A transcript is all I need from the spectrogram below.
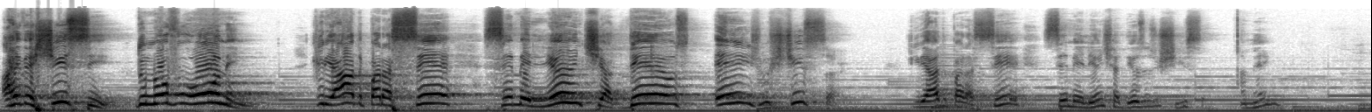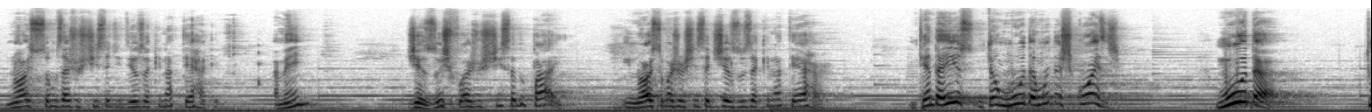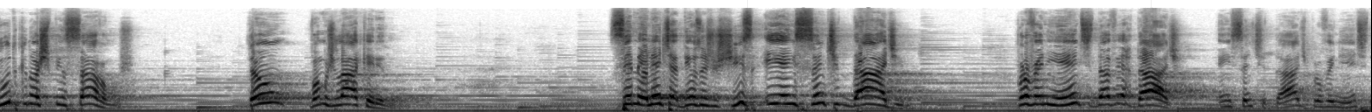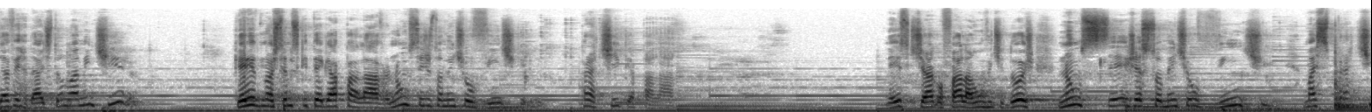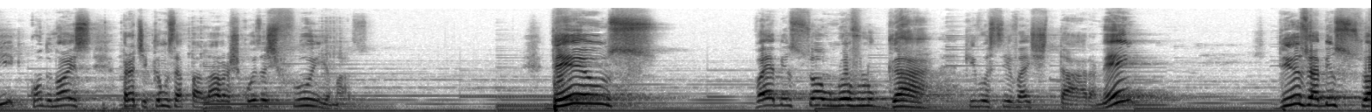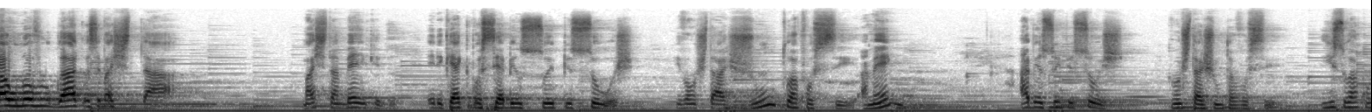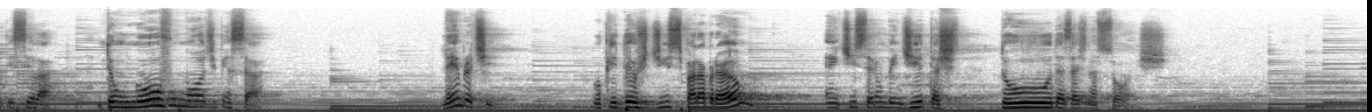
a revestir-se do novo homem, criado para ser semelhante a Deus em justiça. Criado para ser semelhante a Deus em justiça. Amém? Nós somos a justiça de Deus aqui na terra. Querido. Amém? Jesus foi a justiça do Pai. E nós somos a justiça de Jesus aqui na terra. Entenda isso. Então muda muitas coisas. Muda tudo que nós pensávamos. Então, vamos lá, querido. Semelhante a Deus em justiça e em santidade, provenientes da verdade. Em santidade provenientes da verdade. Então não há mentira. Querido, nós temos que pegar a palavra. Não seja somente ouvinte, querido. Pratique a palavra. É isso que Tiago fala, 1, 22. Não seja somente ouvinte, mas pratique. Quando nós praticamos a palavra, as coisas fluem, amados. Deus vai abençoar o novo lugar que você vai estar, amém? Deus vai abençoar o novo lugar que você vai estar. Mas também, querido, Ele quer que você abençoe pessoas que vão estar junto a você, amém? Abençoe pessoas que vão estar junto a você. Isso vai acontecer lá. Então, um novo modo de pensar. Lembra-te o que Deus disse para Abraão: em ti serão benditas todas as nações.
